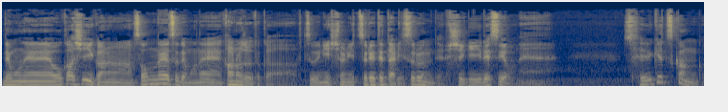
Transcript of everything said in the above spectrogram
でもね、おかしいかな。そんなやつでもね、彼女とか普通に一緒に連れてたりするんで不思議ですよね。清潔感が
